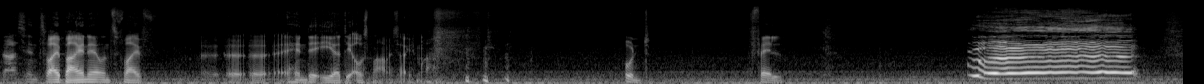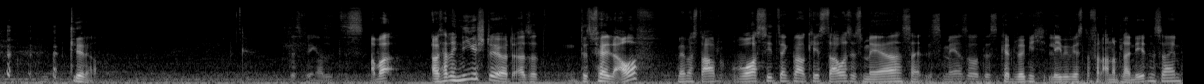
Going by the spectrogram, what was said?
Da sind zwei Beine und zwei äh, äh, äh, Hände eher die Ausnahme, sag ich mal. und Fell. genau. Deswegen, also das. Aber, aber es hat mich nie gestört. Also das fällt auf. Wenn man Star Wars sieht, denkt man, okay, Star Wars ist mehr, ist mehr so, das könnte wirklich Lebewesen von anderen Planeten sein.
